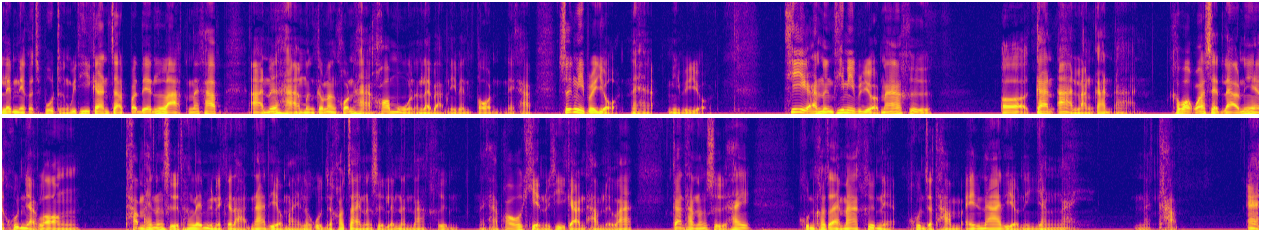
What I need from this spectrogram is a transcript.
เล่มนี้ก็จะพูดถึงวิธีการจัดประเด็นหลักนะครับอ่านเนื้อหาเหมือนกำลังค้นหาข้อมูลอะไรแบบนี้เป็นต้นนะครับ ซึ่งมีประโยชน์นะฮะมีประโยชน์ ที่อันหนึ่งที่มีประโยชน์มากก็คือออการอ่านหลังการอ่าน เขาบอกว่าเสร็จแล้วเนี่ยคุณอยากลองทำให้หนังสือทั้งเล่มอยู่ในกระดาษหน้าเดียวไหมแล้วคุณจะเข้าใจหนังสือเล่มนั้นมากขึ้นนะครับเขาก็เขียนวิธีการทำเลยว่า การทำหนังสือให้คุณเข้าใจมากขึ้นเนี่ยคุณจะทำไอ้หน้าเดียวนี้ยังไง นะครับอะ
